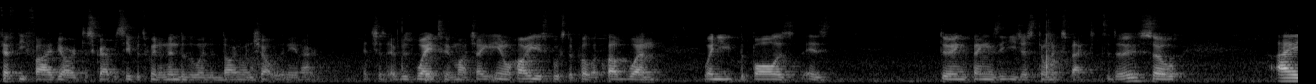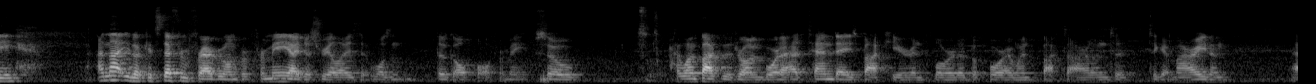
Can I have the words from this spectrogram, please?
55 yard discrepancy between an into the wind and downwind shot with an eight iron. It's just it was way too much. I, you know, how are you supposed to pull a club when when you the ball is is doing things that you just don't expect it to do? So I and that you look, it's different for everyone, but for me, I just realized it wasn't the golf ball for me. So I went back to the drawing board. I had 10 days back here in Florida before I went back to Ireland to, to get married. And uh,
